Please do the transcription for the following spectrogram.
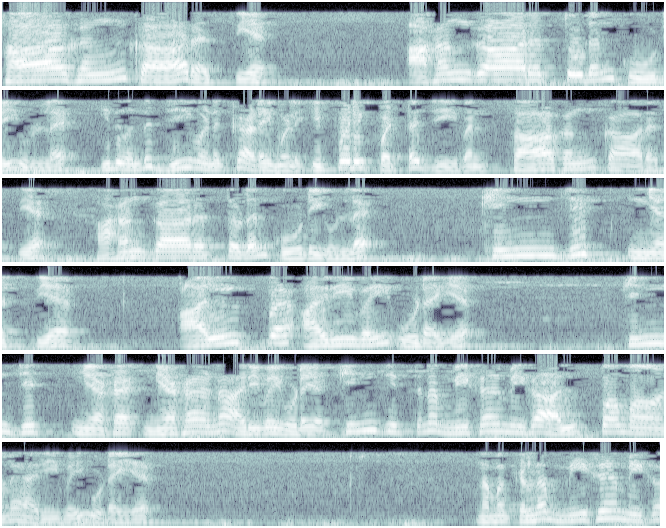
சாகங்காரஸ்ய அகங்காரத்துடன் கூடி உள்ள இது வந்து ஜீவனுக்கு அடைமொழி இப்படிப்பட்ட ஜீவன் சாகங்காரஸ்ய அகங்காரத்துடன் கூடியுள்ள கிஞ்சித் அல்ப அறிவை உடைய கிஞ்சித் ஞகன அறிவை உடைய கிஞ்சித்ன மிக மிக அல்பமான அறிவை உடைய. நமக்கெல்லாம் மிக மிக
